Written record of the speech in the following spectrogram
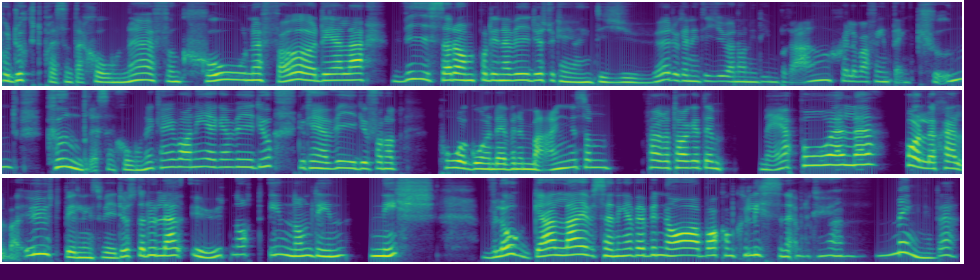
produktpresentationer, funktioner, fördelar, visa dem på dina videos. Du kan göra intervjuer, du kan intervjua någon i din bransch eller varför inte en kund. Kundrecensioner kan ju vara en egen video. Du kan göra video för något pågående evenemang som företaget är med på eller håller själva. Utbildningsvideos där du lär ut något inom din nisch vloggar, livesändningar, webbinar, bakom kulisserna. Men du kan göra mängder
